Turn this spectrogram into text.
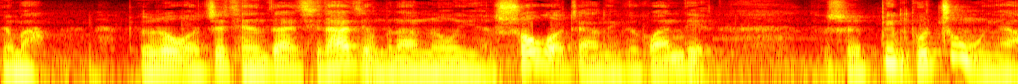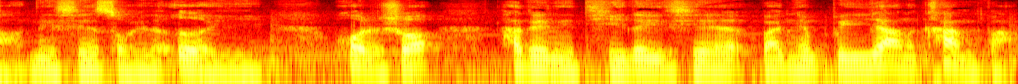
对吗？比如说我之前在其他节目当中也说过这样的一个观点，就是并不重要那些所谓的恶意，或者说他对你提的一些完全不一样的看法，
